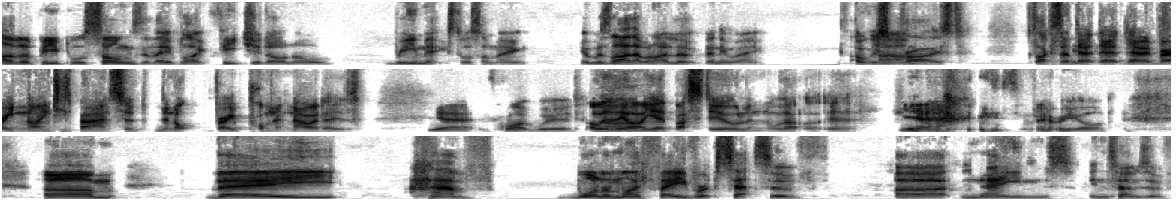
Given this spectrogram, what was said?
other people's songs that they've like featured on or remixed or something. It was like that when I looked anyway. I was Um, surprised. like I said, they're, they're, they're a very 90s band, so they're not very prominent nowadays. Yeah, it's quite weird. Oh, they are, Um, yeah, Bastille and all that. Yeah. Yeah, it's very odd. Um, they have one of my favorite sets of uh, names in terms of,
